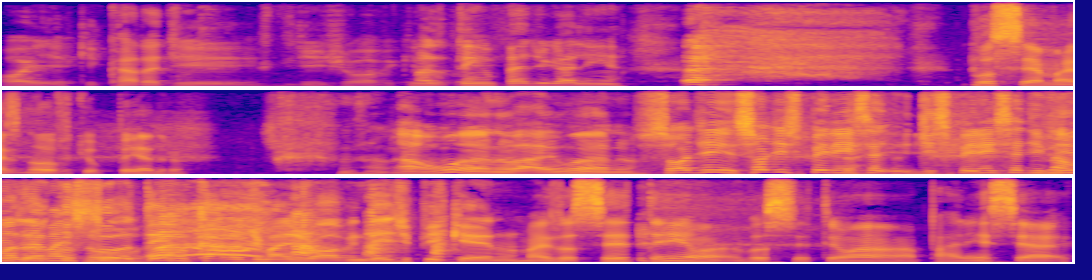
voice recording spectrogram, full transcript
Olha que cara de, de jovem que Mas eu tenho pé de galinha. Você é mais novo que o Pedro? Ah, um ano, vai, um ano. Só de, só de experiência de experiência de vida Não, mas é eu, mais costumo, novo. eu tenho cara de mais jovem desde pequeno. Mas você tem uma, você tem uma aparência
